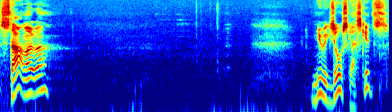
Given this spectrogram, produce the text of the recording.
start motor, new exhaust gaskets.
